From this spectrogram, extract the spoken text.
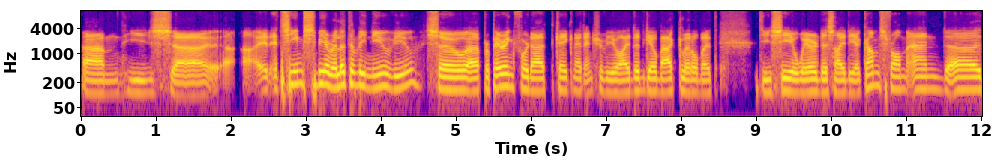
Um, he's uh, uh, it, it, seems to be a relatively new view. So uh, preparing for that CakeNet interview, I did go back a little bit to see where this idea comes from, and uh,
